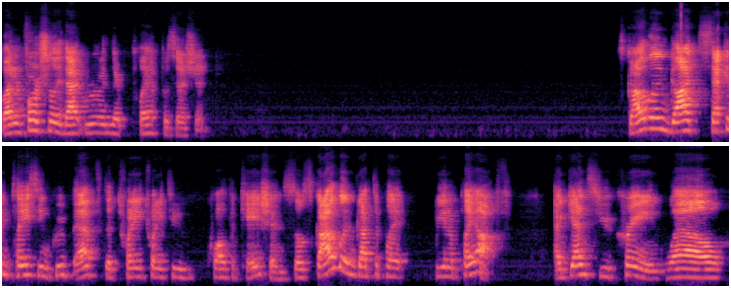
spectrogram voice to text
But unfortunately, that ruined their playoff position. Scotland got second place in Group F, the 2022 qualification. So Scotland got to play be in a playoff against Ukraine. Well,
